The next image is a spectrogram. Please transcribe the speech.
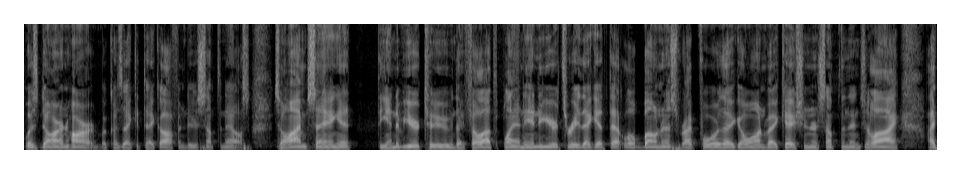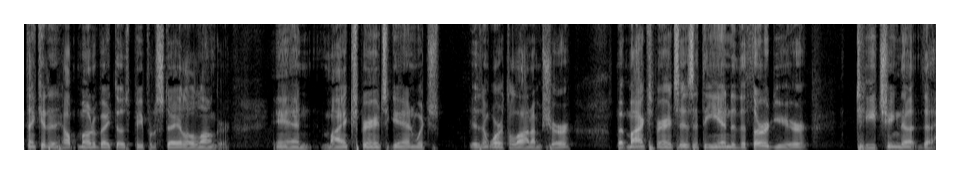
was darn hard because they could take off and do something else. So I'm saying at the end of year two, they fill out the plan. The end of year three, they get that little bonus right before they go on vacation or something in July. I think it'd help motivate those people to stay a little longer. And my experience, again, which isn't worth a lot, I'm sure, but my experience is at the end of the third year, teaching, the, the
